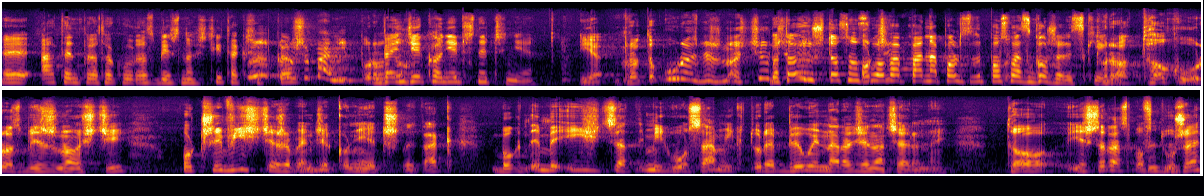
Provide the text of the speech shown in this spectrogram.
E, A ten protokół rozbieżności tak No, szybko? proszę pani, proto- Będzie konieczny czy nie? Ja, protokół rozbieżności... Bo to już to są oczy- słowa pana posła Zgorzelskiego. Protokół rozbieżności oczywiście, że będzie konieczny, tak? Bo gdyby iść za tymi głosami, które były na Radzie Naczelnej, to jeszcze raz powtórzę,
